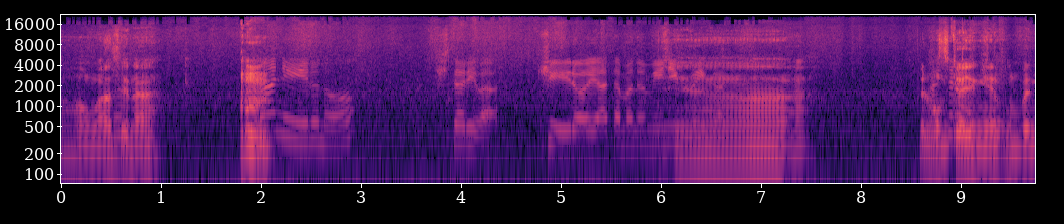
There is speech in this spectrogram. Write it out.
อ๋อ มาแล้วสินะ 何人いるの一人は黄色い頭の醜い เชี่ ガ ยเป็นผมเจออย่างงี้ผมเป็น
